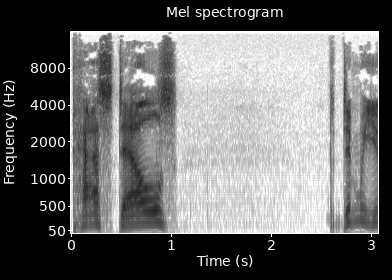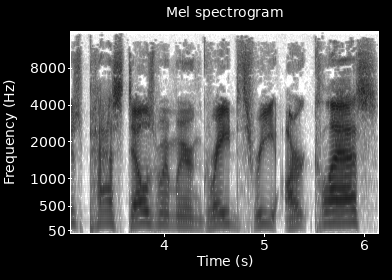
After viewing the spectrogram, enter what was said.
pastels. Didn't we use pastels when we were in grade three art class?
